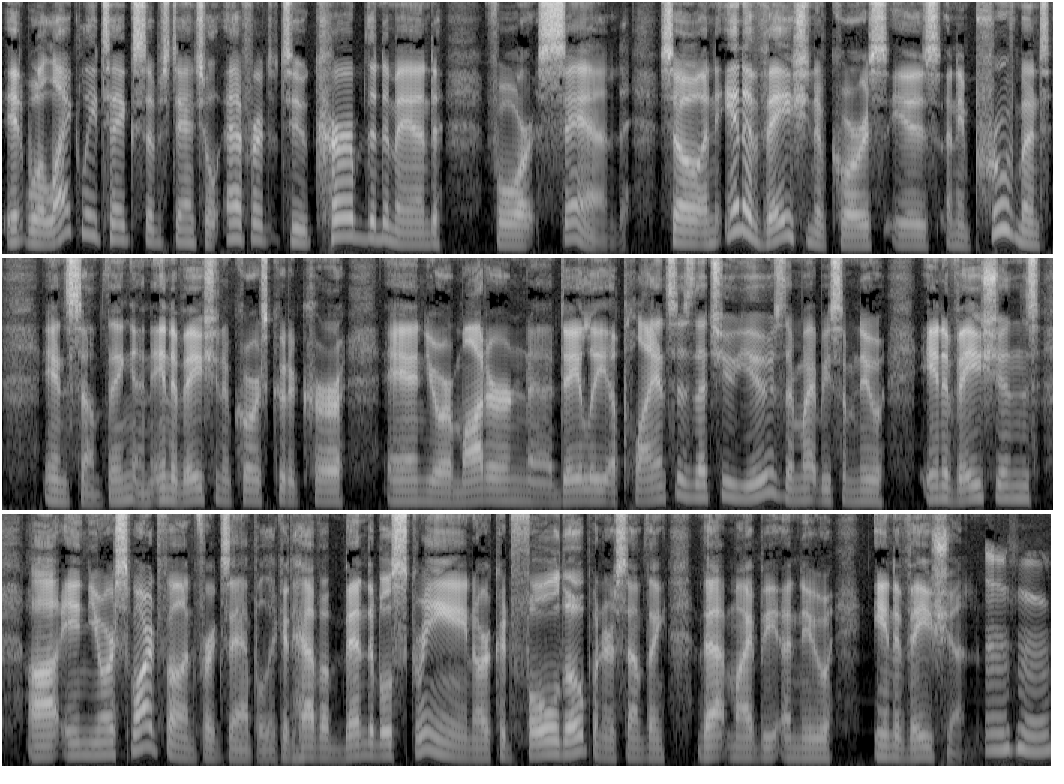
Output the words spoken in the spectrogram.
it will likely take substantial effort to curb the demand for sand. So, an innovation, of course, is an improvement in something. An innovation, of course, could occur in your modern uh, daily appliances that you use. There might be some new innovations uh, in your smartphone, for example. It could have a bendable screen or it could fold open or something something, that might be a new innovation. Mm -hmm.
